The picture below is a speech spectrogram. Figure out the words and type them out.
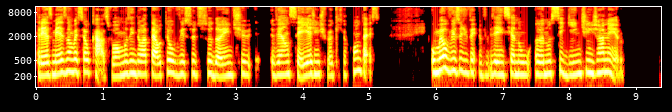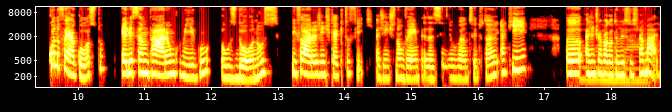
três meses não vai ser o caso. Vamos então até o teu visto de estudante vencer e a gente vê o que, que acontece. O meu visto de vencia no ano seguinte, em janeiro. Quando foi agosto, eles sentaram comigo, os donos, e falaram: a gente quer que tu fique. A gente não vê a empresa se desenvolvendo sem tu tá aqui uh, a gente vai pagar o teu visto de trabalho.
